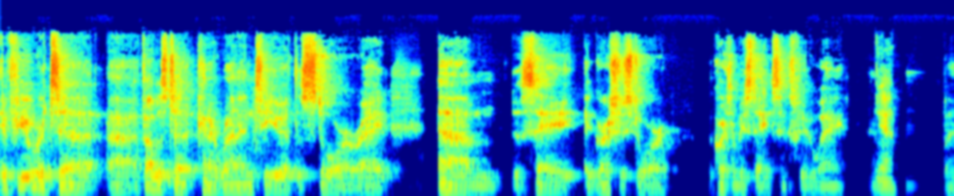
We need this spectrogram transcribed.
if you were to uh if i was to kind of run into you at the store right um say a grocery store of course i'd be staying six feet away Yeah. but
